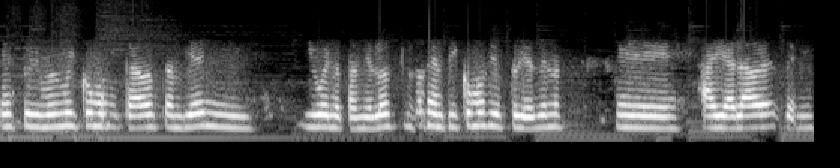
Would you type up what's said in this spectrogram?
estuvimos muy comunicados también y, bueno, también los, sentí como si estuviesen eh, ahí al lado de mí.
